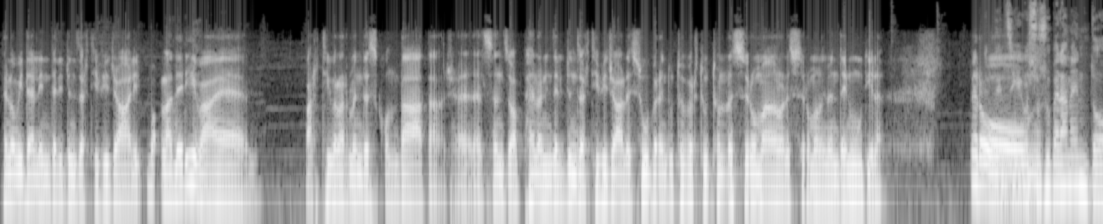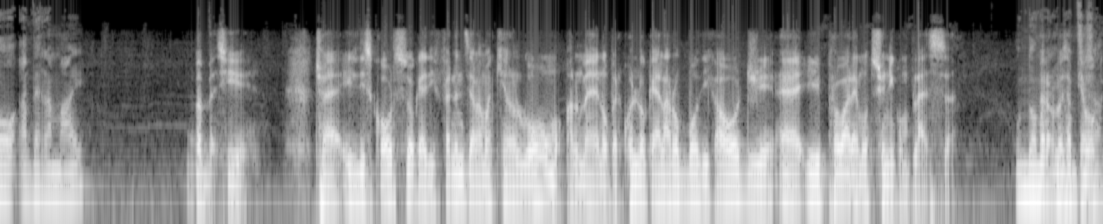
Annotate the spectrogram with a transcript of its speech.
le novità delle intelligenze artificiali. Boh, la deriva è particolarmente scontata, cioè nel senso appena l'intelligenza artificiale supera in tutto e per tutto un essere umano, l'essere umano diventa inutile. Però Pensi che questo superamento avverrà mai? Vabbè, sì. Cioè, il discorso che differenzia la macchina dall'uomo, almeno per quello che è la robotica oggi, è il provare emozioni complesse. Un domani Però noi sappiamo sa.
